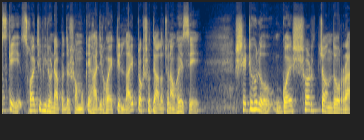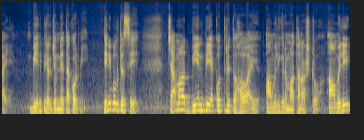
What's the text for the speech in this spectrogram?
আজকে ছয়টি ভিডিও নিয়ে আপনাদের সম্মুখে হাজির হয় একটি লাইভ টকশোতে আলোচনা হয়েছে। সেটি হলো গয়েশ্বর চন্দ্র রায়, বিএনপির একজন নেতাকর্মী। তিনি বলতেছে, জামাত, বিএনপি একত্রিত হওয়ায় আওয়ামী লীগের মাথা নষ্ট। আওয়ামী লীগ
